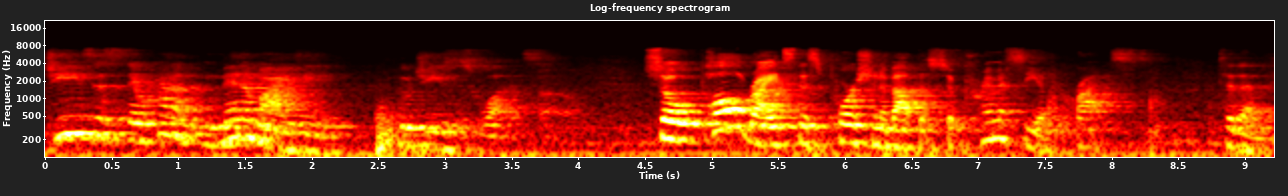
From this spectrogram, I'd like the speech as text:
jesus they were kind of minimizing who jesus was so Paul writes this portion about the supremacy of Christ to them.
